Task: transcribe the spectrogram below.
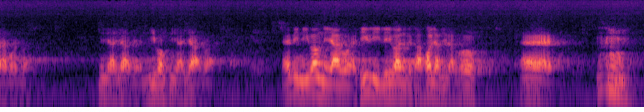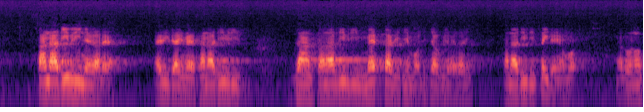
တာပေါ့သူက200ရတယ်ဤပေါင်း200ရသွားအဲ့ဒီဤပေါင်း200ကိုအဓိပတိ၄ပါးနဲ့တခါဟောကြပြတာကိုအဲသန္နာဓိပတိနဲ့ကလည်း အဲ့ဒီတိုင်းပဲသန္နာဓိပတိဇံသန္နာဓိပတိမဲ့စသည်ဖြင့်ပေါ့လေကြောက်ပြီးတော့အဲ့ဒါကြီးသန္နာဓိပတိစိတ်တယ်အောင်ပေါ့အကုန်လုံး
